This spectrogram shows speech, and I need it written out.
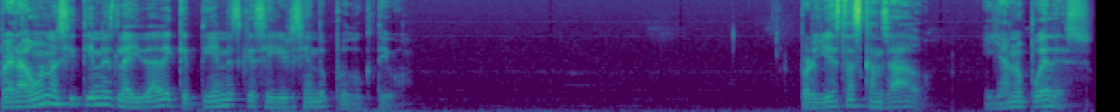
Pero aún así tienes la idea de que tienes que seguir siendo productivo. Pero ya estás cansado y ya no puedes.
